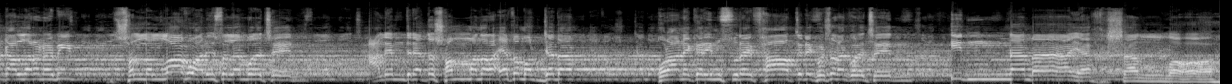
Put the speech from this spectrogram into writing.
আগে আল্লাহর নবী সাল্লাল্লাহু আলাইহি সাল্লাম বলেছেন আলেমদের এত সম্মান এত মর্যাদা। কোরআনে কারীম সূরা ফাতিরে ঘোষণা করেছেন, ইন্নামা ইয়াখশাল্লাহ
